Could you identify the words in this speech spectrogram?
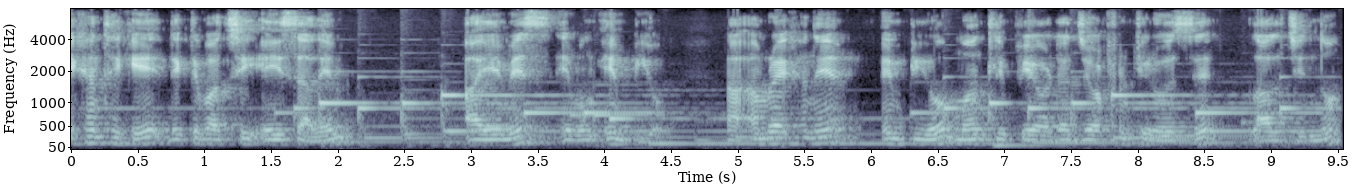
এখান থেকে দেখতে পাচ্ছি এইচআরএম আইএমএস এবং এমপিও আমরা এখানে এমপিও মান্থলি পে অর্ডার যে অপশনটি রয়েছে, লাল চিহ্ন,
